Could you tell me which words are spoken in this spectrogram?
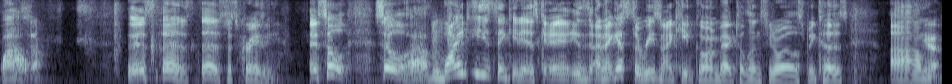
Wow. So This that is, that is just crazy. Uh, So so um, why do you think it is? Is- And I guess the reason I keep going back to linseed oil is because um, yeah,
